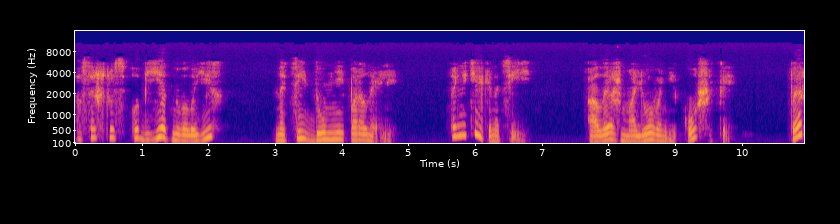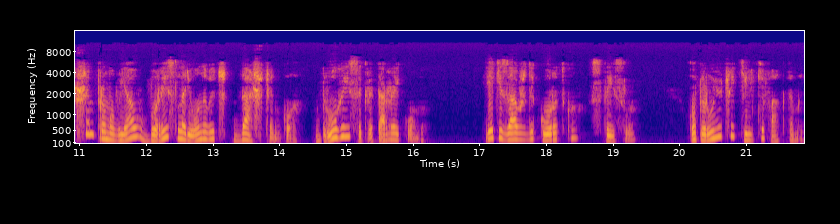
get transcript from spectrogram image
а все щось об'єднувало їх на цій думній паралелі. Та й не тільки на цій, але ж мальовані кошики. Першим промовляв Борис Ларіонович Дащенко, другий секретар райкому. Як і завжди, коротко, стисло, оперуючи тільки фактами.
